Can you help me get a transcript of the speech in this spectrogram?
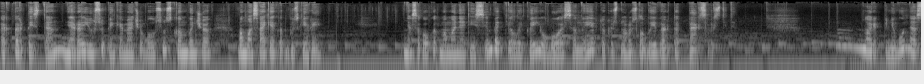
ar kartais ten nėra jūsų penkiamečio balsų skambančio, mama sakė, kad bus gerai. Nesakau, kad mama neteisi, bet tie laikai jau buvo senai ir tokius norus labai verta persvarstyti. Norit pinigų, nes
